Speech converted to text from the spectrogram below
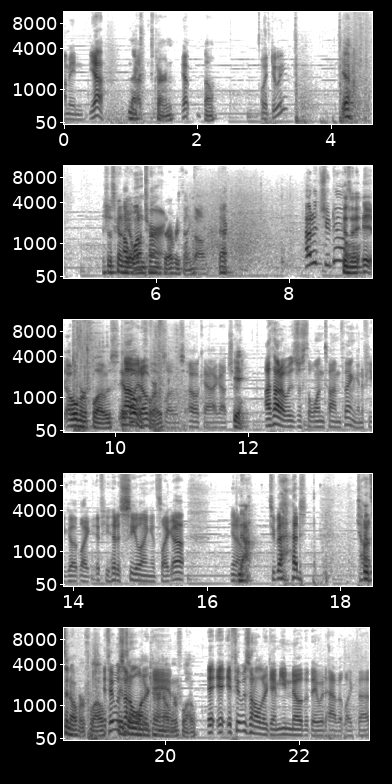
I mean, yeah. Next turn. Yep. So, Wait, do we? yeah. It's just going to be oh, a one one turn, for What everything. the Yeah. How did you know? Because it, it overflows. It oh, overflows. it overflows. Oh, okay, I got you. Yeah. I thought it was just a one-time thing, and if you go like if you hit a ceiling, it's like, uh, you know, Nah. Too bad. God, It's an overflow. If it was it's an a older game- overflow. i- i- if it was an older game, you know that they would have it like that.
